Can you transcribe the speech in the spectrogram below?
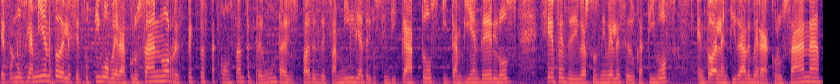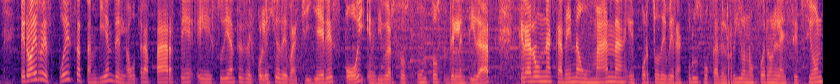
el pronunciamiento del Ejecutivo veracruzano respecto a esta constante pregunta de los padres de familia, de los sindicatos y también de los jefes de diversos niveles educativos en toda la entidad veracruzana. Pero hay respuesta también de la otra parte. Eh, estudiantes del Colegio de Bachilleres hoy en diversos puntos de la entidad crearon una cadena humana. El puerto de Veracruz, Boca del Río no fueron la excepción.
